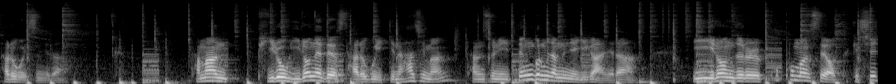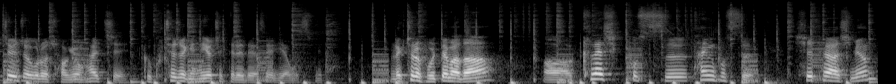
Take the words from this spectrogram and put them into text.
다루고 있습니다. 다만 비록 이론에 대해서 다루고 있기는 하지만 단순히 뜬구름 잡는 얘기가 아니라 이 이론들을 퍼포먼스에 어떻게 실질적으로 적용할지 그 구체적인 해결책들에 대해서 얘기하고 있습니다. 렉처를 볼 때마다 어, 클래식 포스, 타이밍 포스 실패하시면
